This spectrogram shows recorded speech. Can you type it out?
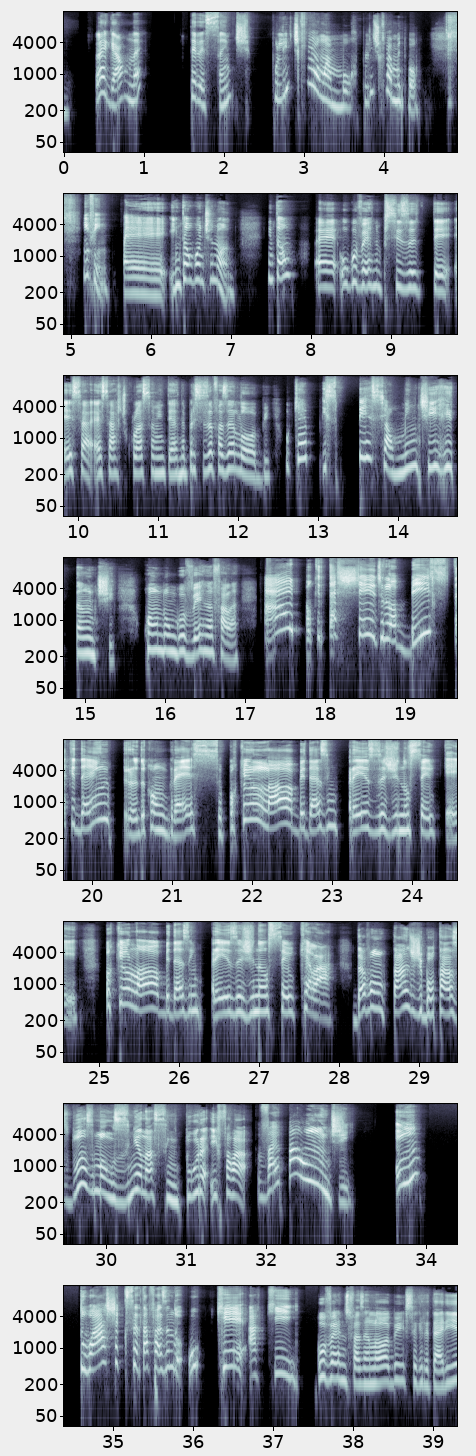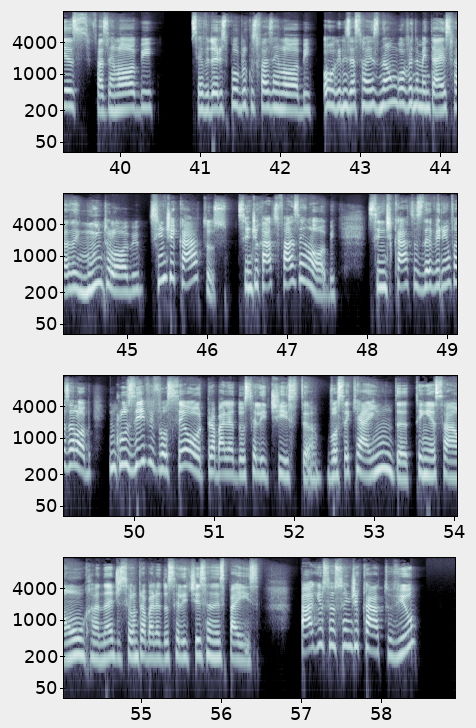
Legal, né? Interessante. Política é um amor, política é muito bom. Enfim. É, então, continuando. Então, é, o governo precisa ter essa, essa articulação interna, precisa fazer lobby. O que é especialmente irritante quando um governo fala: Ai, porque tá cheio de lobista aqui dentro do Congresso, porque o lobby das empresas de não sei o quê, porque o lobby das empresas de não sei o que lá. Dá vontade de botar as duas mãozinhas na cintura e falar: Vai pra onde? Hein? Tu acha que você tá fazendo o quê aqui? Governos fazem lobby, secretarias fazem lobby, servidores públicos fazem lobby, organizações não governamentais fazem muito lobby, sindicatos, sindicatos fazem lobby, sindicatos deveriam fazer lobby. Inclusive você, o trabalhador selitista, você que ainda tem essa honra, né, de ser um trabalhador selitista nesse país, pague o seu sindicato, viu?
